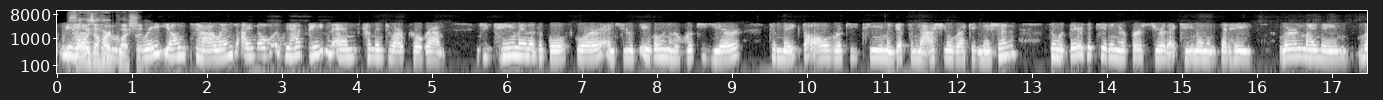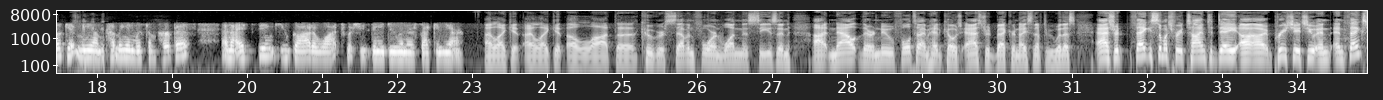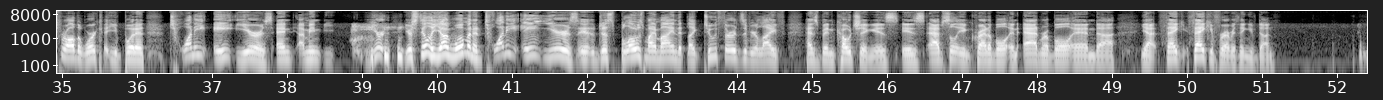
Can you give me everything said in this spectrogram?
we it's have always a hard question. Great young talent. I know we had Peyton Enns come into our program. She came in as a goal scorer, and she was able in her rookie year to make the all rookie team and get some national recognition. So there's a kid in her first year that came in and said, Hey, learn my name. Look at me. I'm coming in with some purpose. And I think you got to watch what she's going to do in her second year. I like it. I like it a lot. The Cougars seven four and one this season. Uh, now their new full time head coach Astrid Becker, nice enough to be with us. Astrid, thank you so much for your time today. Uh, I appreciate you, and and thanks for all the work that you've put in. Twenty eight years, and I mean you're you're still a young woman in 28 years it just blows my mind that like two-thirds of your life has been coaching is is absolutely incredible and admirable and uh, yeah thank you thank you for everything you've done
